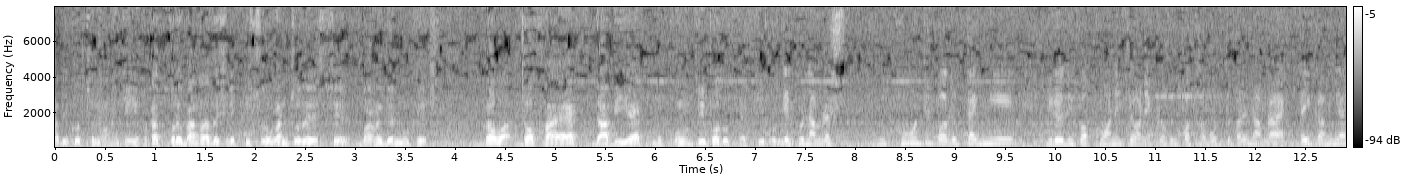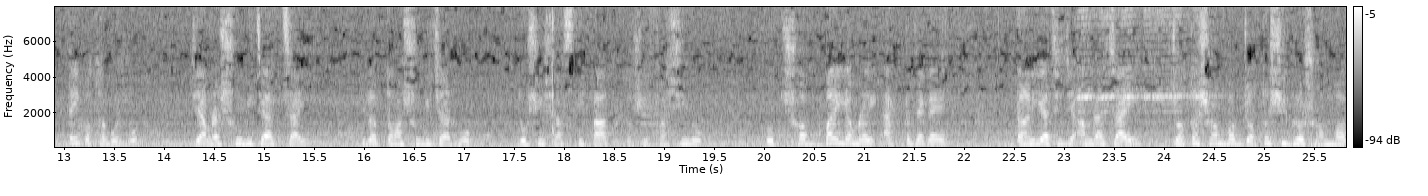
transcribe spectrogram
দাবি করছেন অনেকেই। হঠাৎ করে বাংলাদেশের একটি স্লোগান চলে এসছে বামেদের মুখে। দফা- এক, দাবি এক, মুখ্যমন্ত্রী পদত্যাগ। কি বলবেন? দেখুন, আমরা মুখ্যমন্ত্রীর পদত্যাগ নিয়ে বিরোধী পক্ষ অনেকে অনেক রকম কথা বলতে পারেন। আমরা একটাই আমি একটাই কথা বলব যে আমরা সুবিচার চাই। তিলোত্তমা সুবিচার হোক, দোষী শাস্তি পাক দোষীর ফাঁসি হোক। তো সবাই আমরা একটা জায়গায় দাঁড়িয়ে আছি যে আমরা চাই যত সম্ভব, যত শীঘ্র সম্ভব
